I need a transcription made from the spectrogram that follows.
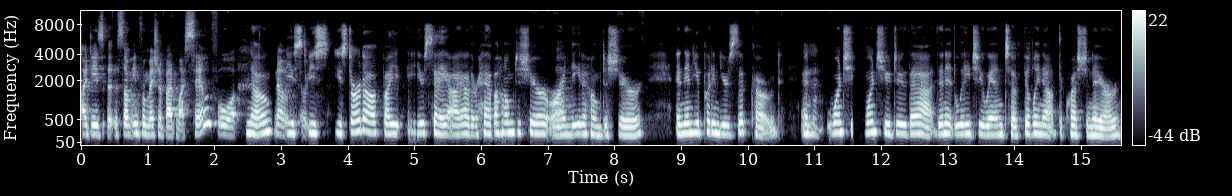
ideas, uh, some information about myself or? No, no. You, you, you start off by, you say, I either have a home to share or. I need a home to share. And then you put in your zip code. And mm-hmm. once you, once you do that, then it leads you into filling out the questionnaire.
